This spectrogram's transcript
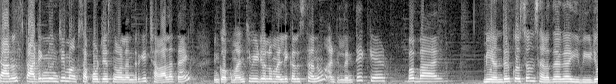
ఛానల్ స్టార్టింగ్ నుంచి మాకు సపోర్ట్ చేసిన వాళ్ళందరికీ చాలా థ్యాంక్స్ ఇంకొక మంచి వీడియోలో మళ్ళీ కలుస్తాను. Until then take care bye మీ అందరి కోసం సరదాగా ఈ వీడియో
